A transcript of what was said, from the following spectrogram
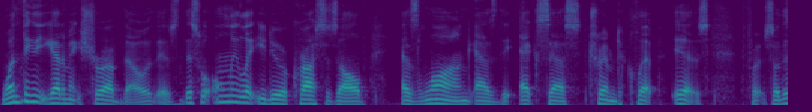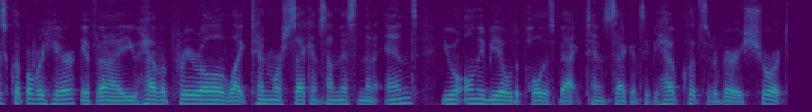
One thing that you got to make sure of though is this will only let you do a cross dissolve as long as the excess trimmed clip is. For, so this clip over here, if uh, you have a pre-roll of like 10 more seconds on this and then it ends, you will only be able to pull this back 10 seconds. If you have clips that are very short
